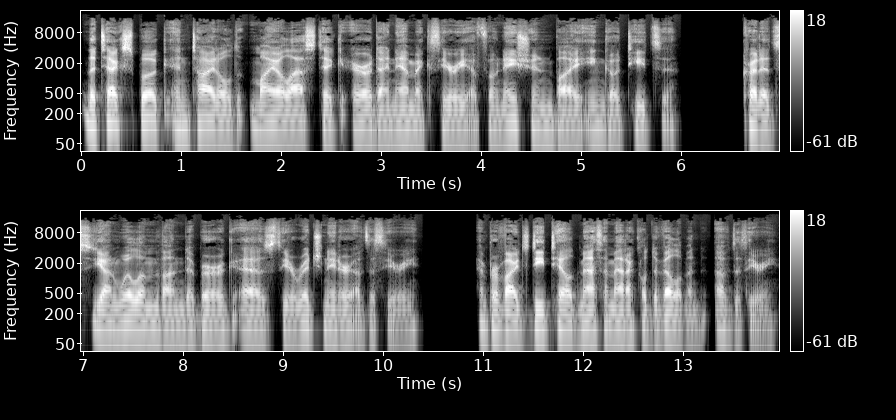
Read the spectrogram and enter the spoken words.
The textbook entitled Myoelastic Aerodynamic Theory of Phonation by Ingo Titze credits Jan Willem van der Berg as the originator of the theory and provides detailed mathematical development of the theory.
